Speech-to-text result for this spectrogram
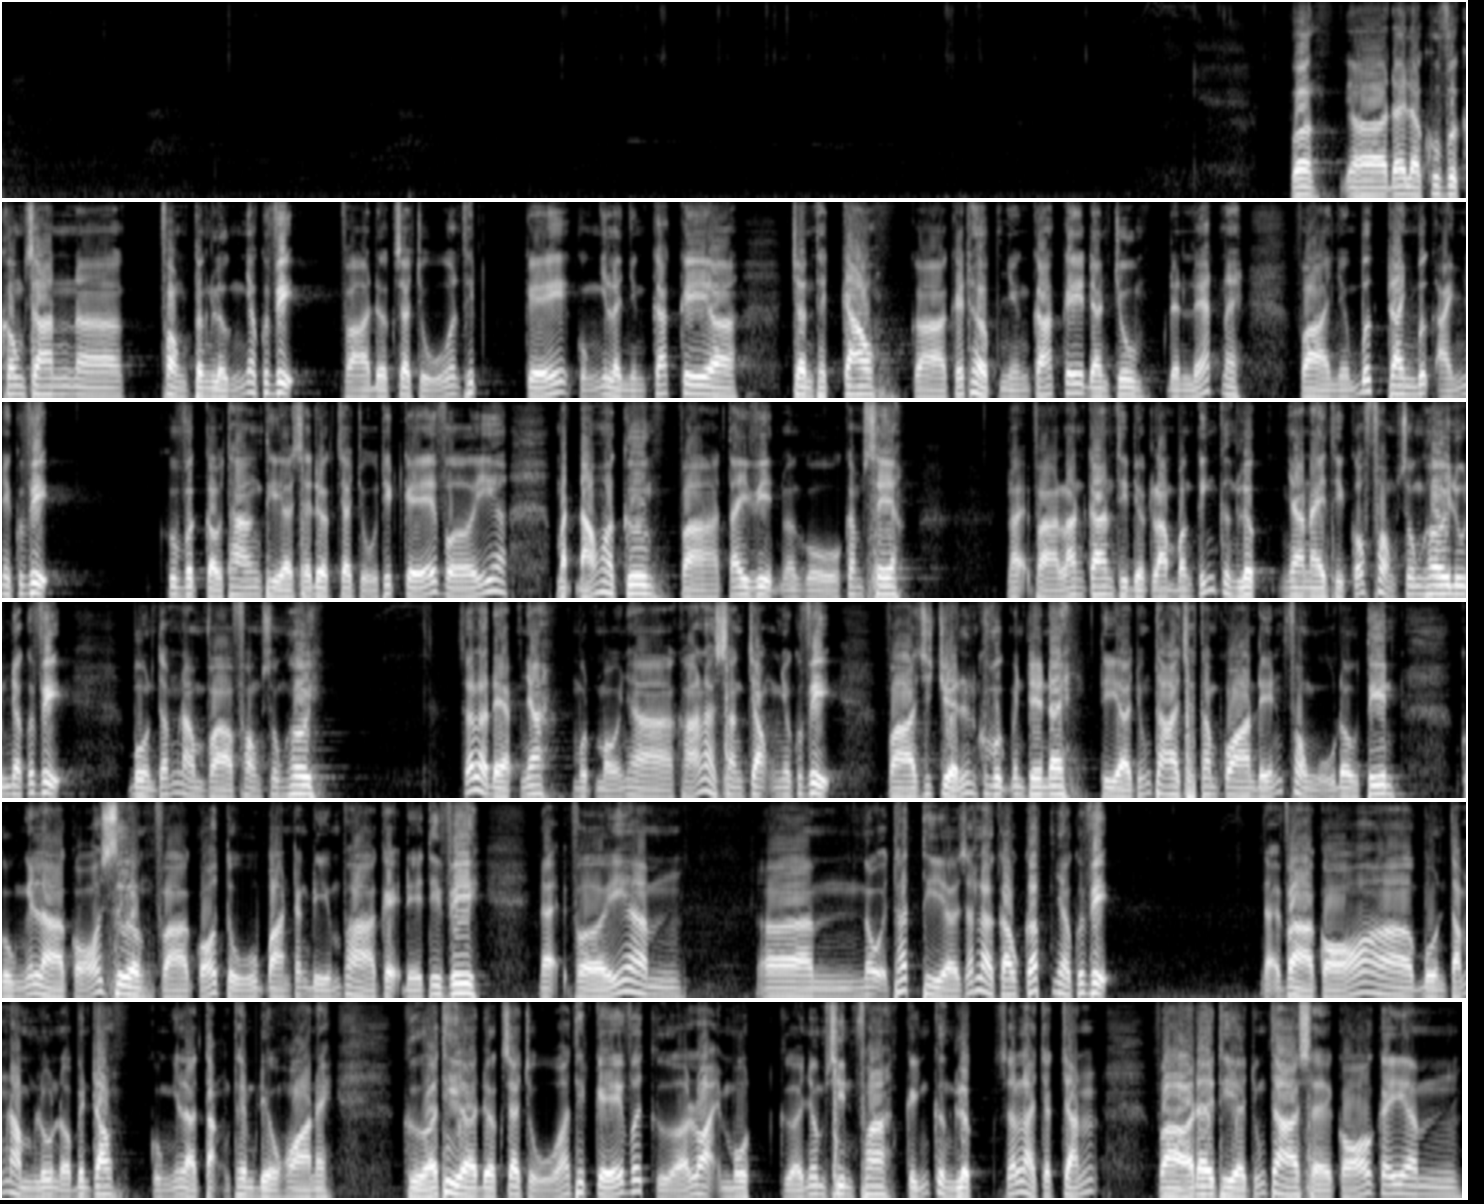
Vâng, uh, đây là khu vực không gian uh, phòng tầng lửng nha quý vị và được gia chủ thiết kế cũng như là những các cái ờ, uh, trần thạch cao và kết hợp những các cái đèn chùm, đèn led này và những bức tranh bức ảnh này quý vị. Khu vực cầu thang thì ờ, sẽ được gia chủ thiết kế với mặt đá hoa cương và tay vịn và gỗ cam xe. Đấy, và lan can thì được làm bằng kính cường lực. Nhà này thì có phòng sông hơi luôn nha quý vị. Bồn tắm nằm và phòng sông hơi. Rất là đẹp nha. Một mẫu nhà khá là sang trọng nha quý vị. Và di chuyển lên khu vực bên trên đây thì uh, chúng ta sẽ tham quan đến phòng ngủ đầu tiên. Cũng nghĩa là có giường và có tủ bàn trang điểm và kệ để tivi. Đấy, với um, uh, nội thất thì à, rất là cao cấp nha quý vị. Đấy và có à, bồn tắm nằm luôn ở bên trong cũng như là tặng thêm điều hòa này. Cửa thì được gia chủ thiết kế với cửa loại 1, cửa nhôm xin pha, kính cường lực rất là chắc chắn. Và ở đây thì chúng ta sẽ có cái um,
